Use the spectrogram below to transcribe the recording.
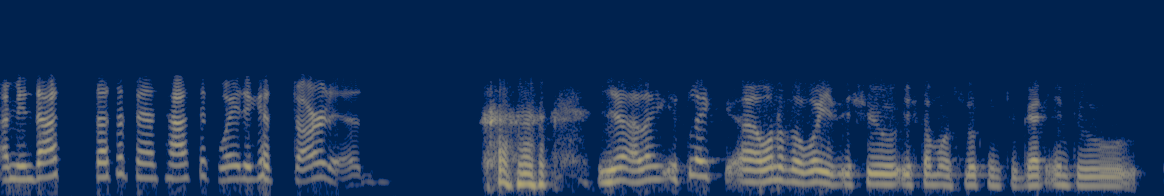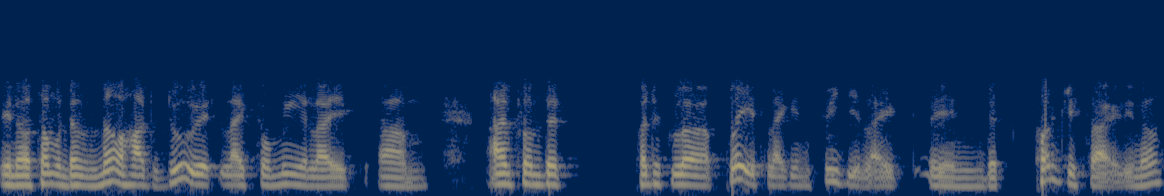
I mean, that's that's a fantastic way to get started. yeah, like it's like uh, one of the ways if you if someone's looking to get into you know someone doesn't know how to do it. Like for me, like um, I'm from that particular place, like in Fiji, like in the countryside, you know,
